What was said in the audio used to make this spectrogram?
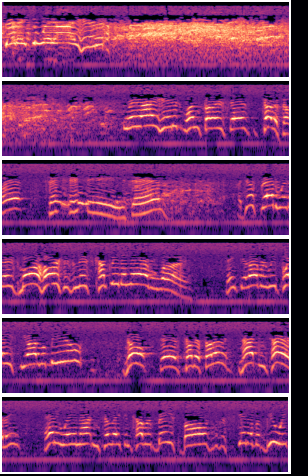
that ain't the way I heard it. Way I heard it, one feller says to t'other feller, say, he says, I just read where there's more horses in this country than there ever was. Think you'll ever replace the automobile? No, says t'other feller, not entirely. Anyway, not until they can cover baseballs with the skin of a Buick.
